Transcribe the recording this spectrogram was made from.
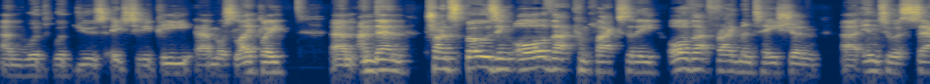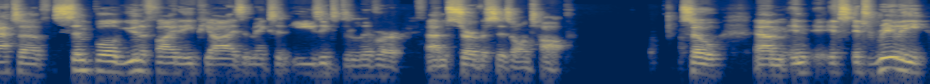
and would, would use HTTP most likely. Um, and then transposing all of that complexity, all of that fragmentation uh, into a set of simple, unified APIs that makes it easy to deliver um, services on top. So um, in, it's, it's really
